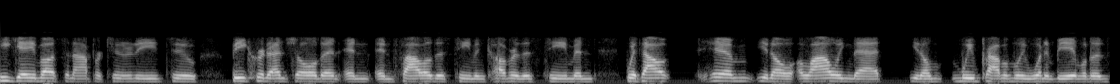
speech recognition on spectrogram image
he gave us an opportunity to be credentialed and, and, and follow this team and cover this team. And without him, you know, allowing that, you know, we probably wouldn't be able to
